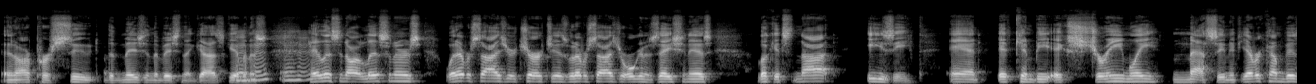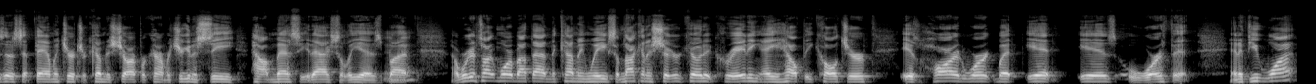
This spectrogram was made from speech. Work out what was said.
in our pursuit, the vision, the vision that God's given mm-hmm, us. Mm-hmm. Hey, listen, our listeners, whatever size your church is, whatever size your organization is, look, it's not easy and it can be extremely messy. And if you ever come visit us at Family Church or come to Sharper Conference, you're going to see how messy it actually is. Mm-hmm. But uh, we're going to talk more about that in the coming weeks. I'm not going to sugarcoat it. Creating a healthy culture is hard work, but it is worth it. And if you want,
